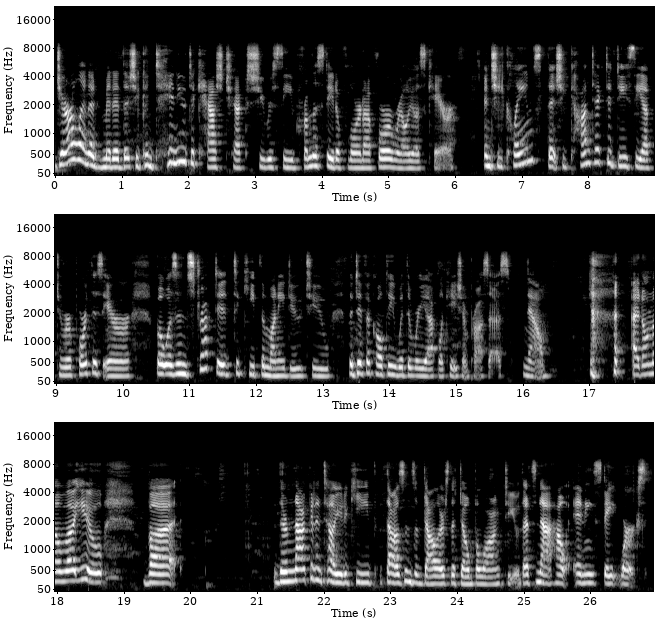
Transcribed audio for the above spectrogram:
Geraldine admitted that she continued to cash checks she received from the state of Florida for Aurelia's care. And she claims that she contacted DCF to report this error, but was instructed to keep the money due to the difficulty with the reapplication process. Now, I don't know about you, but they're not going to tell you to keep thousands of dollars that don't belong to you. That's not how any state works,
